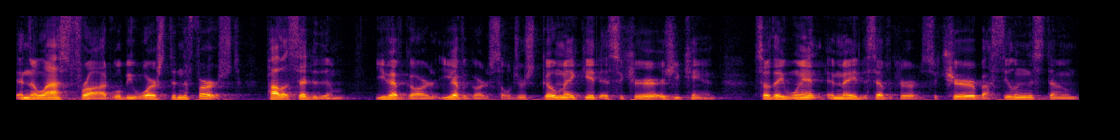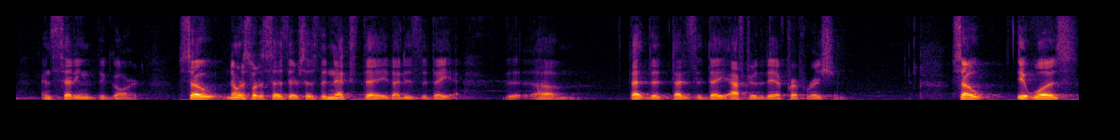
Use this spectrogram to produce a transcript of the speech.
And the last fraud will be worse than the first. Pilate said to them, You have guard, you have a guard of soldiers. Go make it as secure as you can. So they went and made the sepulchre secure by sealing the stone and setting the guard. So notice what it says there. It says the next day, that is the day, um, that, that, that is the day after the day of preparation. So it was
